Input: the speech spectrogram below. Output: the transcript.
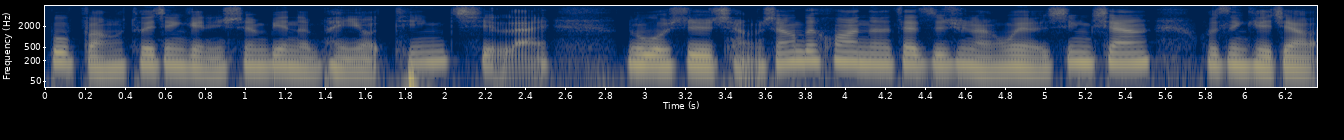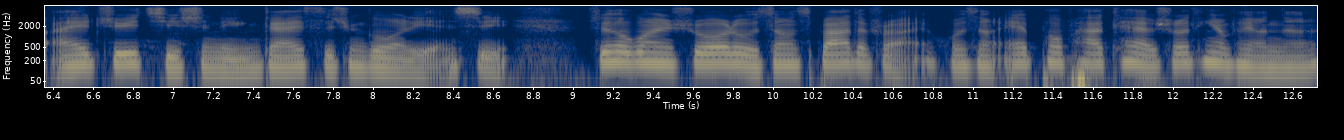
不妨推荐给你身边的朋友听起来。如果是厂商的话呢，在资讯栏会有信箱，或是你可以加我 IG，其实你应该私讯跟我联系。最后关于说，如果送 Spotify 或送 Apple Podcast 收听的朋友呢，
